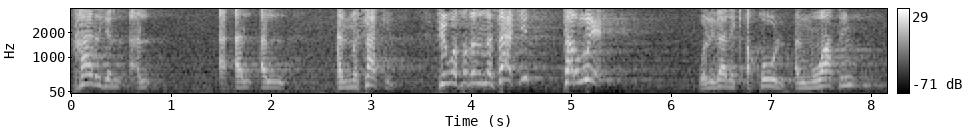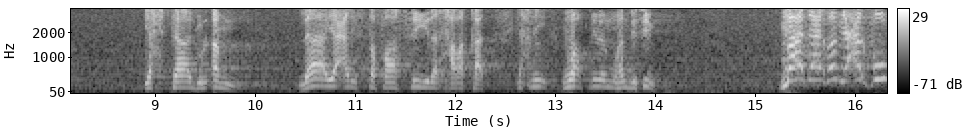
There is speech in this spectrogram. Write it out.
خارج ال ال ال ال المساكن. في وسط المساكن ترويع. ولذلك أقول المواطن يحتاج الأمن. لا يعرف تفاصيل الحركات. يعني مواطنين المهندسين ما جاي ما بيعرفوا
